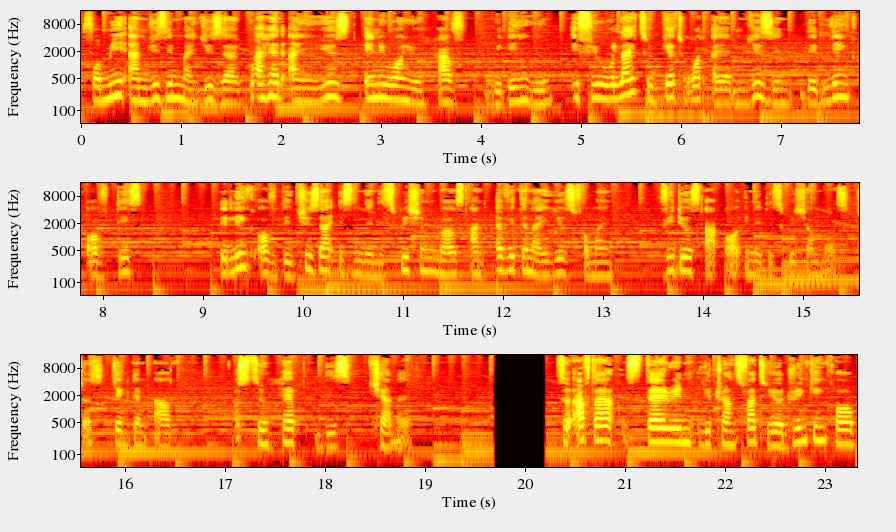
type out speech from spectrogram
For me, I'm using my juicer. Go ahead and use any one you have within you. If you would like to get what I am using, the link of this the link of the juicer is in the description box and everything I use for my videos are all in the description box. Just check them out just to help this channel. So after stirring, you transfer to your drinking cup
